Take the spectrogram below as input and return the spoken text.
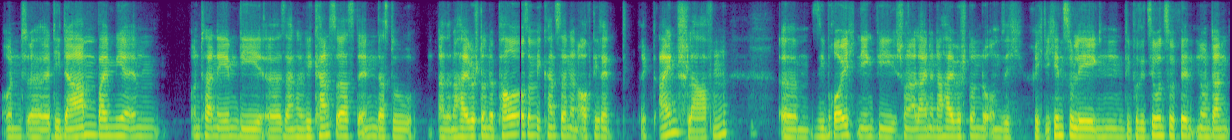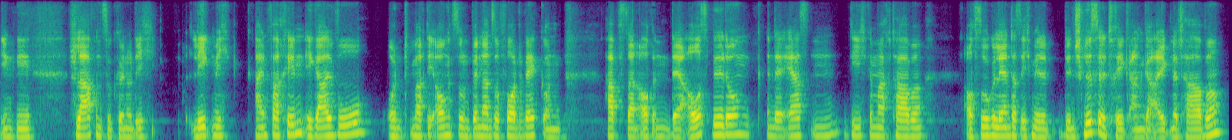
und äh, die Damen bei mir im Unternehmen, die äh, sagen, wie kannst du das denn, dass du, also eine halbe Stunde Pause, wie kannst du dann auch direkt, direkt einschlafen? ähm, sie bräuchten irgendwie schon alleine eine halbe Stunde, um sich richtig hinzulegen, die Position zu finden und dann irgendwie schlafen zu können. Und ich lege mich einfach hin, egal wo, und mache die Augen zu und bin dann sofort weg und habe es dann auch in der Ausbildung, in der ersten, die ich gemacht habe, auch so gelernt, dass ich mir den Schlüsseltrick angeeignet habe.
